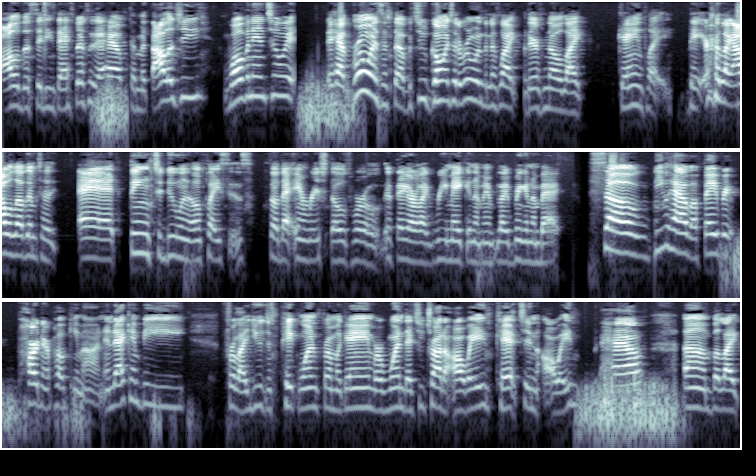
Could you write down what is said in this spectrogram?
all of the cities that, especially that have the mythology woven into it. They have ruins and stuff, but you go into the ruins and it's like there's no like gameplay there. like I would love them to add things to do in those places so that enrich those worlds if they are like remaking them and like bringing them back. So, do you have a favorite partner Pokemon? And that can be for like you just pick one from a game or one that you try to always catch and always have. Um, but like,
